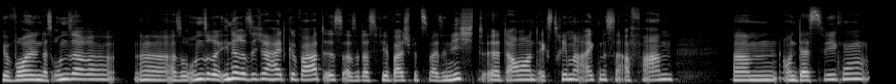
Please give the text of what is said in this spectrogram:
Wir wollen, dass unsere, äh, also unsere innere Sicherheit gewahrt ist, also dass wir beispielsweise nicht äh, dauernd extreme Ereignisse erfahren. Ähm, und deswegen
